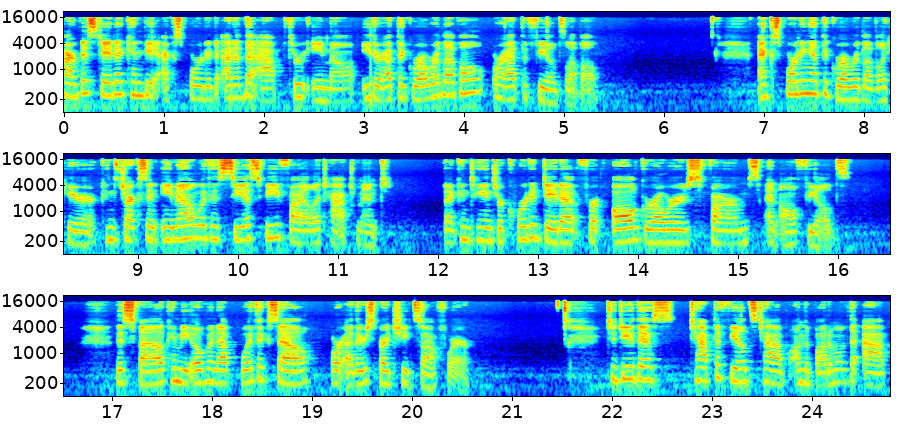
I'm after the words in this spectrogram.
Harvest data can be exported out of the app through email either at the grower level or at the fields level. Exporting at the grower level here constructs an email with a CSV file attachment that contains recorded data for all growers, farms, and all fields. This file can be opened up with Excel or other spreadsheet software. To do this, tap the Fields tab on the bottom of the app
